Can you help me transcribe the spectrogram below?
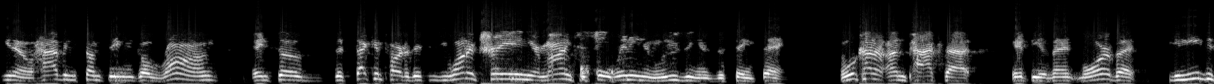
you know having something go wrong. And so the second part of this is you want to train your mind to see winning and losing as the same thing. And we'll kind of unpack that at the event more but you need to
